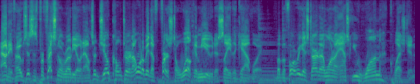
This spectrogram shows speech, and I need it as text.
Howdy, folks. This is professional rodeo announcer Joe Coulter, and I want to be the first to welcome you to Save the Cowboy. But before we get started, I want to ask you one question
